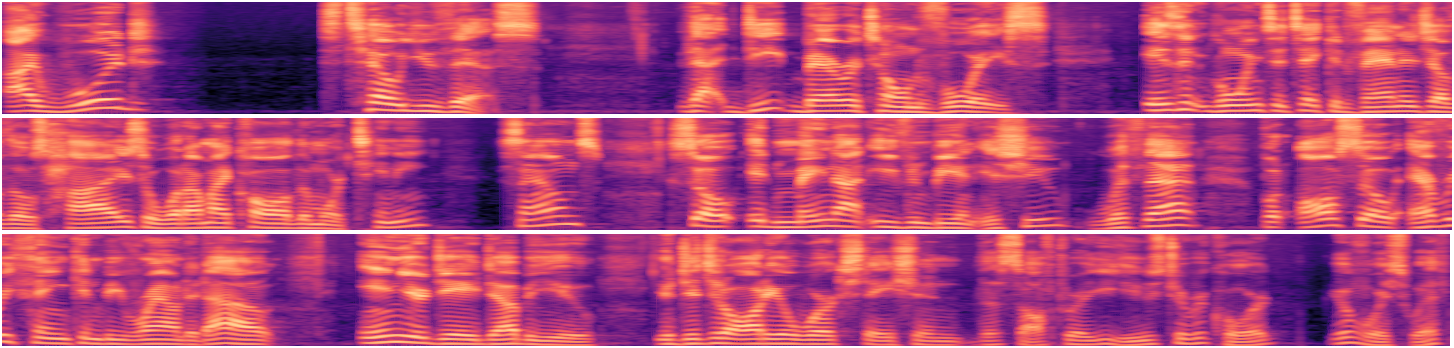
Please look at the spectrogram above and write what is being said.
I would tell you this that deep baritone voice isn't going to take advantage of those highs or what I might call the more tinny sounds. So it may not even be an issue with that, but also everything can be rounded out in your DAW, your digital audio workstation, the software you use to record your voice with.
